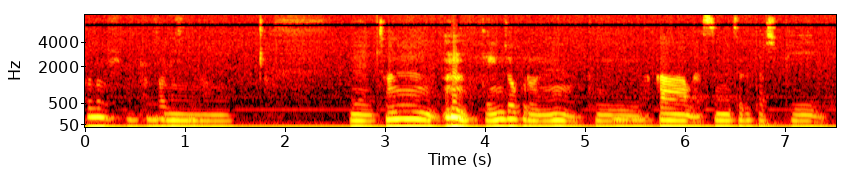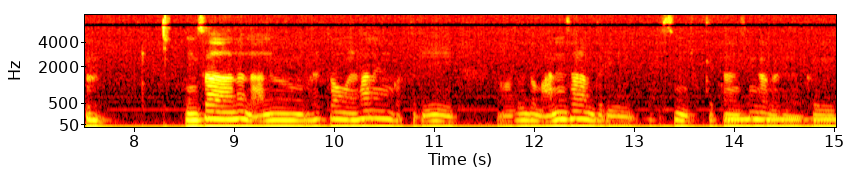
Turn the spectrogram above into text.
설명해 주시면 감사하겠습니다. 음, 네, 저는 개인적으로는 그 아까 말씀을 드렸다시피 봉사나 나눔 활동을 하는 것들이 어, 좀 더 많은 사람들이 했으면 좋겠다는 생각을 해요. 그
